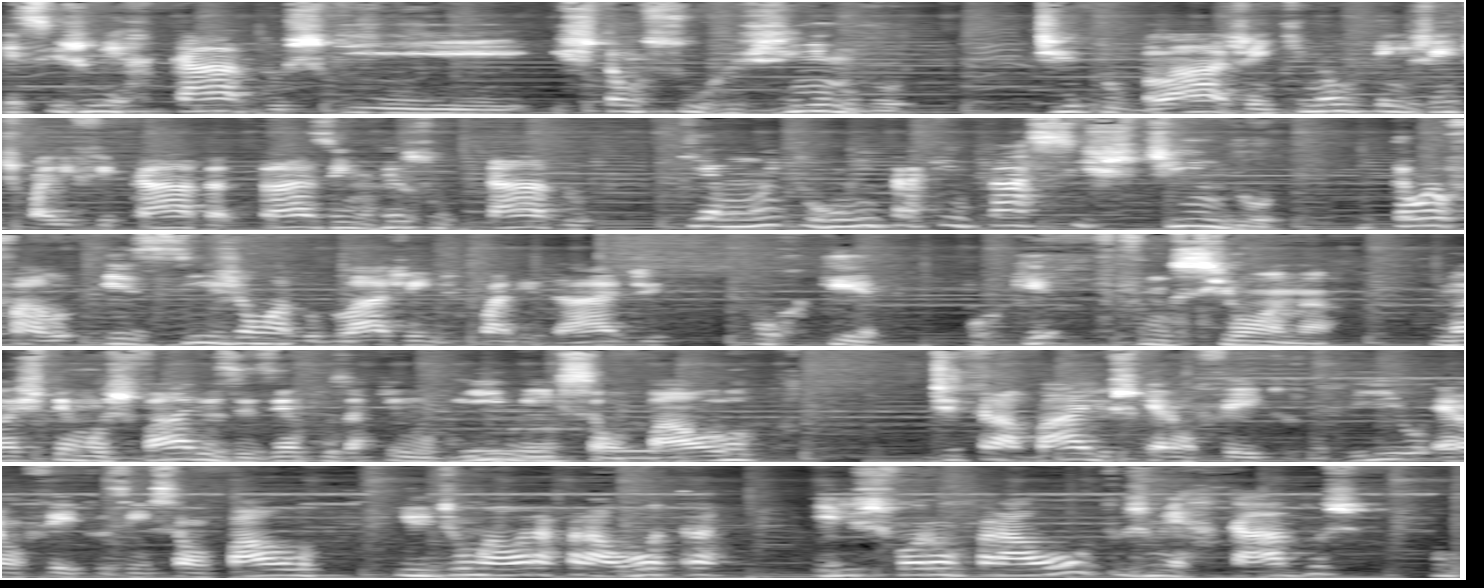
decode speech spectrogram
esses mercados que estão surgindo de dublagem que não tem gente qualificada trazem um resultado que é muito ruim para quem está assistindo. Então eu falo, exijam a dublagem de qualidade. Por quê? Porque funciona. Nós temos vários exemplos aqui no Rio e em São Paulo de trabalhos que eram feitos no Rio, eram feitos em São Paulo e de uma hora para outra eles foram para outros mercados por,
